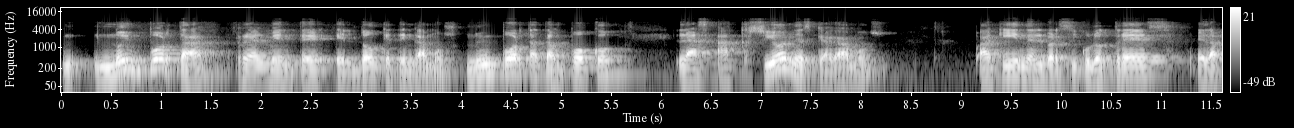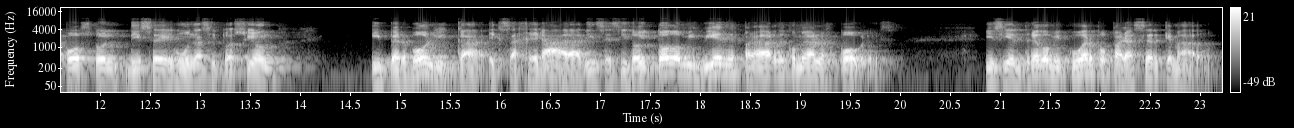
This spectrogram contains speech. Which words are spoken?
no importa realmente el don que tengamos, no importa tampoco las acciones que hagamos. Aquí en el versículo 3, el apóstol dice en una situación hiperbólica, exagerada, dice, si doy todos mis bienes para dar de comer a los pobres, y si entrego mi cuerpo para ser quemado,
